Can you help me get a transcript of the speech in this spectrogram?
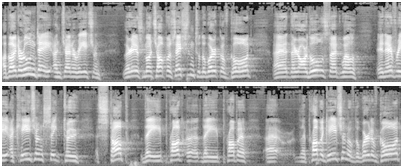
about our own day and generation. There is much opposition to the work of God. Uh, there are those that will, in every occasion, seek to stop the, pro- uh, the, pro- uh, the propagation of the Word of God.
